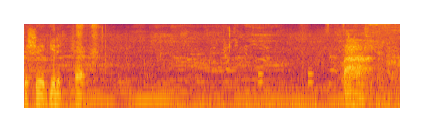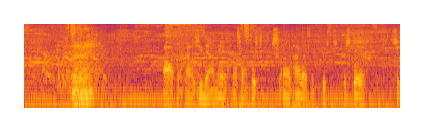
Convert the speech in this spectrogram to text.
Good shit. Get it. Fuck. Ah. Oh, I thought that was you down there. That's why I pushed uh, highlights and pushed, pushed square. Shit.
